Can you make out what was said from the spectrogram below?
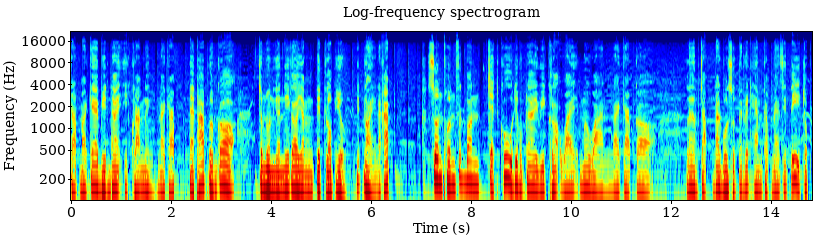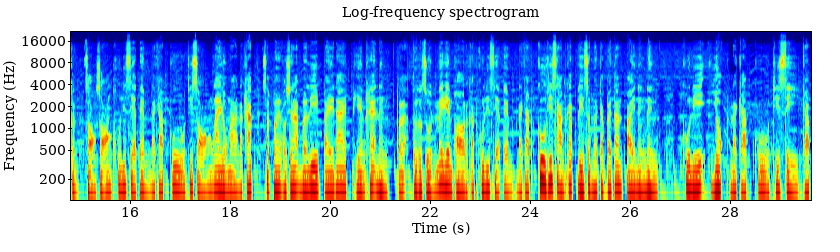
กลับมาแก้บินได้อีกครั้งหนึ่งนะครับ แต่ภาพรวมก็ จำนวนเงินนี่ก็ยังติดลบอยู่นิดหน่อยนะครับ ส่วนผลฟุตบอล 7 คู่ที่ผมได้วิเคราะห์ไว้เมื่อวานนะครับก็เริ่มจากด้านบนสุดเป็นเวสต์แฮมกับแมนซิตี้จบกัน 2-2 คู่นี้เสียเต็มนะครับ คู่ที่ 2 ไล่ลงมานะครับสเปอร์เอาชนะเบอร์ลี่ไปได้เพียงแค่ 1 ประตูต่อศูนย์ไม่เพียงพอนะครับ คู่นี้เสียเต็มนะครับ คู่ที่ 3 ครับรีเสมอกับไบรตันไป 1-1 คู่นี้ยกนะครับ คู่ทีสี่ 4 ครับ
